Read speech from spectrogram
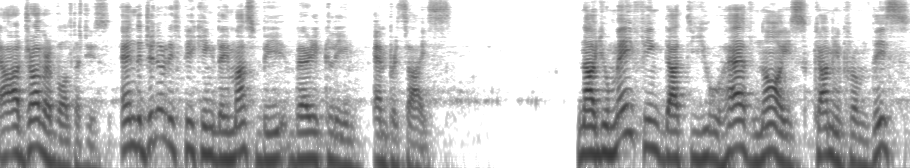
are driver voltages, and generally speaking they must be very clean and precise. Now you may think that you have noise coming from this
